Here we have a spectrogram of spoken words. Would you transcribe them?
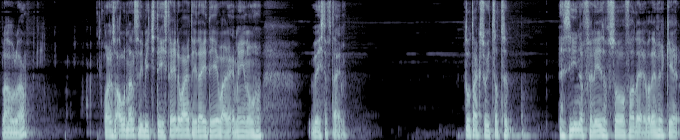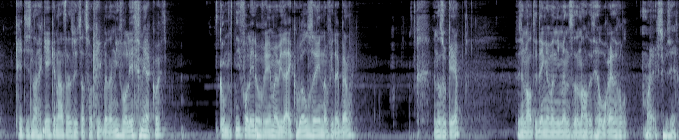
bla bla bla. Waren ze alle mensen die een beetje tegenstrijden waren tegen dat idee, waren in mijn ogen waste of time. Totdat ik zoiets had gezien of gelezen of zo, of wat, whatever, een keer kritisch naar gekeken had en zoiets had van, oké, ik ben er niet volledig mee akkoord. Komt niet volledig overeen met wie dat ik wil zijn of wie dat ik ben. En dat is oké. Er zijn altijd dingen van die mensen die nog altijd heel waardevol... Maar excuseer.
